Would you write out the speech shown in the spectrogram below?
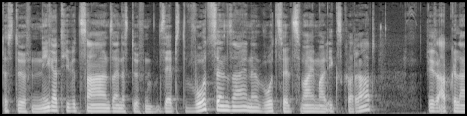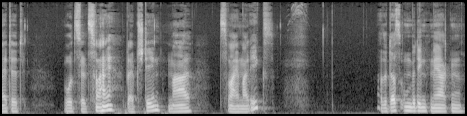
das dürfen negative Zahlen sein, das dürfen selbst Wurzeln sein, ne? Wurzel 2 mal x Quadrat wäre abgeleitet, Wurzel 2 bleibt stehen, mal 2 mal x. Also das unbedingt merken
